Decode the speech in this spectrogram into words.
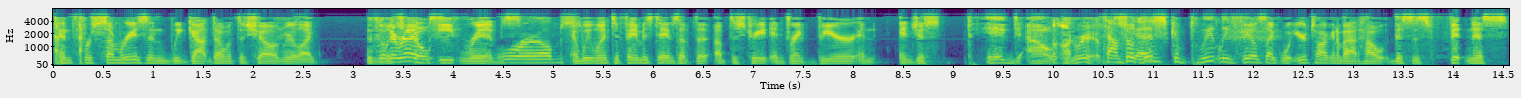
And for some reason, we got done with the show, and we were like, Let's go get go ribs." eat ribs. Ribs. And we went to Famous Dave's up the up the street and drank beer and and just pigged out On ribs. Sounds so good. this completely feels like what you're talking about. How this is fitness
